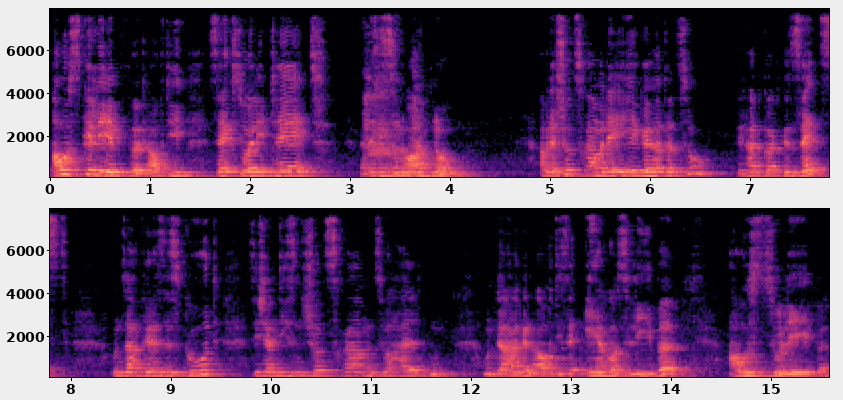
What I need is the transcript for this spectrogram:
ausgelebt wird, auch die Sexualität, dann ist es in Ordnung. Aber der Schutzrahmen der Ehe gehört dazu. Den hat Gott gesetzt. Und ist es gut, sich an diesen Schutzrahmen zu halten und darin auch diese Eros-Liebe auszuleben.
